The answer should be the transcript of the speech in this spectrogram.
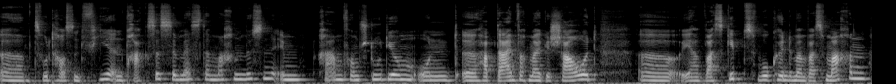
äh, 2004 ein Praxissemester machen müssen im Rahmen vom Studium und äh, habe da einfach mal geschaut, äh, ja, was gibt's, wo könnte man was machen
